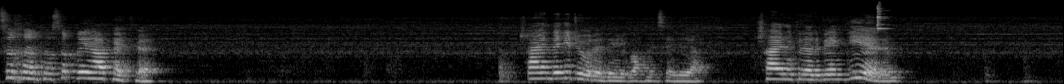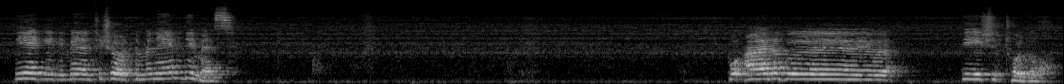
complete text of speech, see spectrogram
sıkıntısı kıyafeti. Şahin'de hiç öyle değil bak mesela. Şahin'inkileri ben giyerim. Niye giydim benim tişörtümü neyim demez. Bu ayrı bir değişik çocuk.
